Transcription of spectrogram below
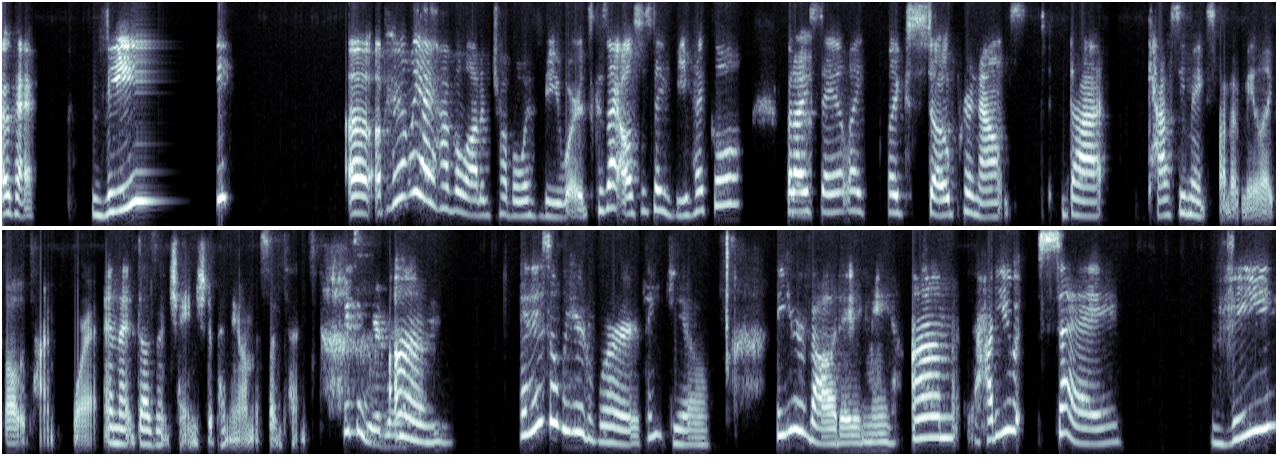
Okay. V. Uh, apparently, I have a lot of trouble with V words because I also say vehicle, but I say it like like so pronounced that Cassie makes fun of me like all the time for it, and it doesn't change depending on the sentence. It's a weird word. Um, it is a weird word. Thank you. Thank you for validating me. Um, how do you say V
